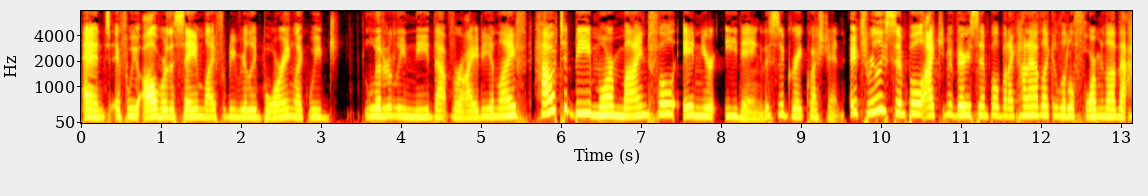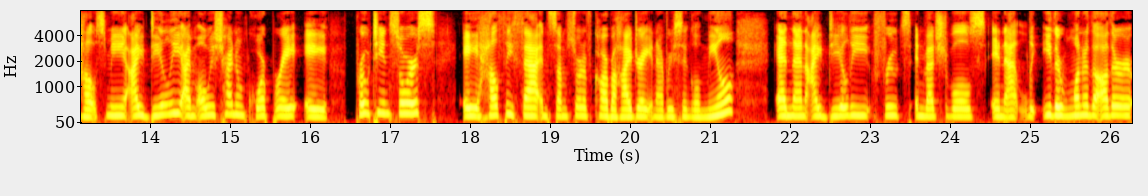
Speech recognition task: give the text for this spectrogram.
And if we all were the same, life would be really boring. Like, we literally need that variety in life. How to be more mindful in your eating? This is a great question. It's really simple. I keep it very simple, but I kind of have like a little formula that helps me. Ideally, I'm always trying to incorporate a protein source, a healthy fat, and some sort of carbohydrate in every single meal. And then ideally, fruits and vegetables in at le- either one or the other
